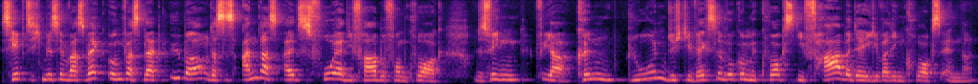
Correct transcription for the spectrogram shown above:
es hebt sich ein bisschen was weg, irgendwas bleibt über und das ist anders als vorher die Farbe vom Quark. Und deswegen ja, können Gluonen durch die Wechselwirkung mit Quarks die Farbe der jeweiligen Quarks ändern.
